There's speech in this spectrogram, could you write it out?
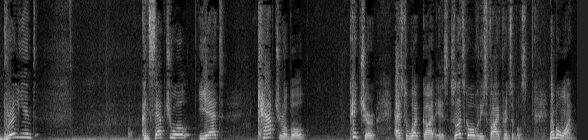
brilliant conceptual yet capturable picture as to what God is. So let's go over these five principles. Number one,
